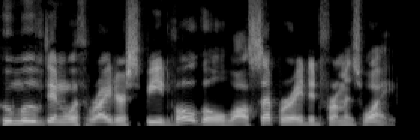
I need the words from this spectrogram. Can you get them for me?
who moved in with writer Speed Vogel while separated from his wife.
